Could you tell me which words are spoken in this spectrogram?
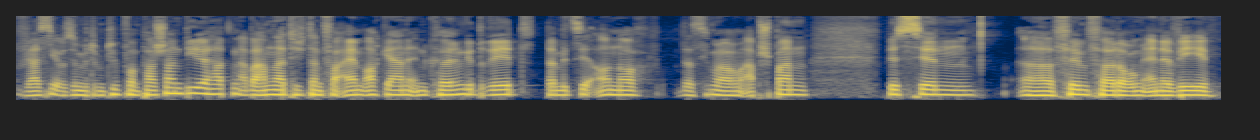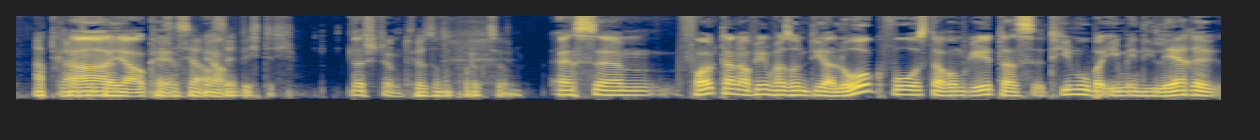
ich weiß nicht, ob sie mit dem Typ von Pascha einen Deal hatten, aber haben natürlich dann vor allem auch gerne in Köln gedreht, damit sie auch noch, das sieht man auch im Abspann, bisschen äh, Filmförderung NRW abgreifen Ah, können. ja, okay. Das ist ja auch Ja. sehr wichtig das stimmt. für so eine Produktion. Es ähm, folgt dann auf jeden Fall so ein Dialog, wo es darum geht, dass Timo bei ihm in die Lehre,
